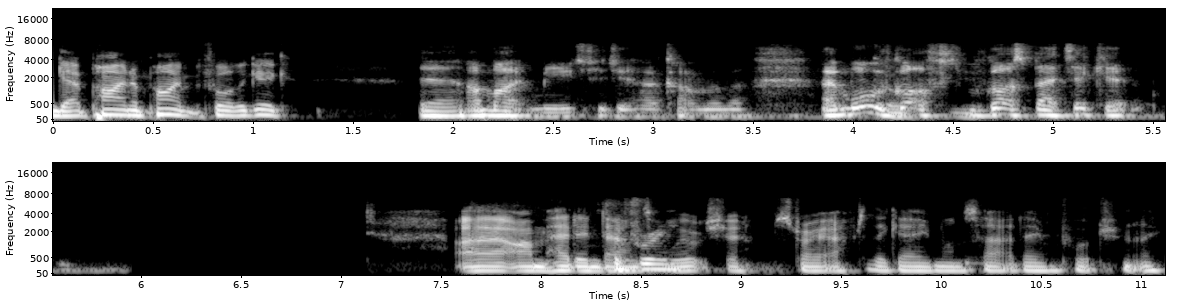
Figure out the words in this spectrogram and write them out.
get a pint and pint before the gig. Yeah, I might have muted you. I can't remember. Um, well, we've got a, we've got a spare ticket. Uh, I'm heading down to. Wiltshire straight after the game on Saturday. Unfortunately,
